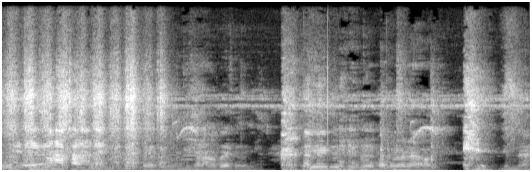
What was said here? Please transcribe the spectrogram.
Ini mah kan ada. Bisa nama batu ini. Ini rumah kuno naon. Genah.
